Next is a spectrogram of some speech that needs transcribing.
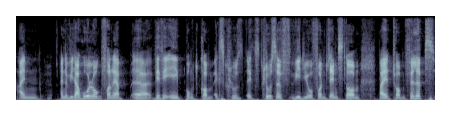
ein eine Wiederholung von der äh, WWE.com Exclus Exclusive Video von James Storm bei Tom Phillips,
